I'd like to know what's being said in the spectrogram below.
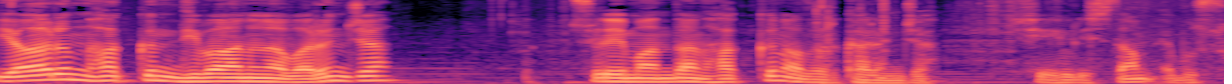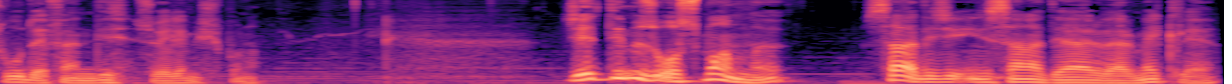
Yarın hakkın divanına varınca Süleyman'dan hakkın alır karınca. Şeyhülislam Ebu Suud Efendi söylemiş bunu. Ceddimiz Osmanlı sadece insana değer vermekle,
